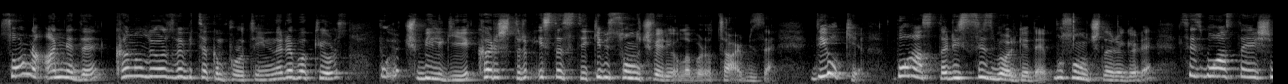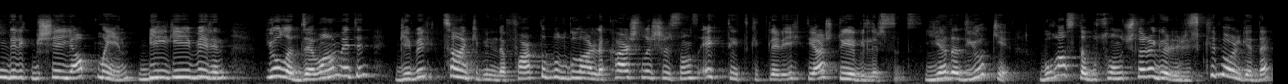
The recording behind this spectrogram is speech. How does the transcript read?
Sonra annede kan alıyoruz ve bir takım proteinlere bakıyoruz. Bu üç bilgiyi karıştırıp istatistiki bir sonuç veriyor laboratuvar bize. Diyor ki bu hasta risksiz bölgede bu sonuçlara göre siz bu hastaya şimdilik bir şey yapmayın, bilgiyi verin Yola devam edin. Gebelik takibinde farklı bulgularla karşılaşırsanız ek tetkiklere ihtiyaç duyabilirsiniz. Ya da diyor ki bu hasta bu sonuçlara göre riskli bölgede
